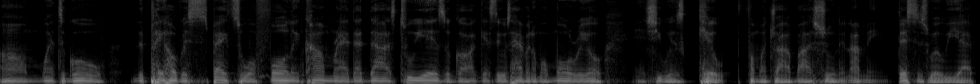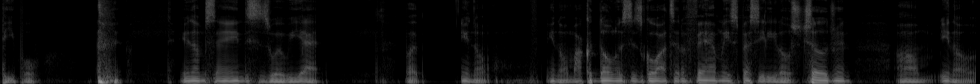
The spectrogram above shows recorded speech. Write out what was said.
um, went to go to pay her respect to a fallen comrade that died two years ago. I guess they was having a memorial and she was killed from a drive-by shooting. I mean, this is where we at, people. you know what I'm saying? This is where we at. But you know, you know, my condolences go out to the family, especially those children. Um, you know,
